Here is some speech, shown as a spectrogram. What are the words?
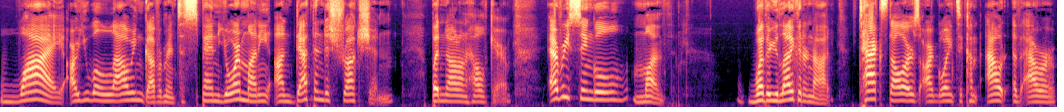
Why are you allowing government to spend your money on death and destruction, but not on healthcare? Every single month, whether you like it or not, tax dollars are going to come out of our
